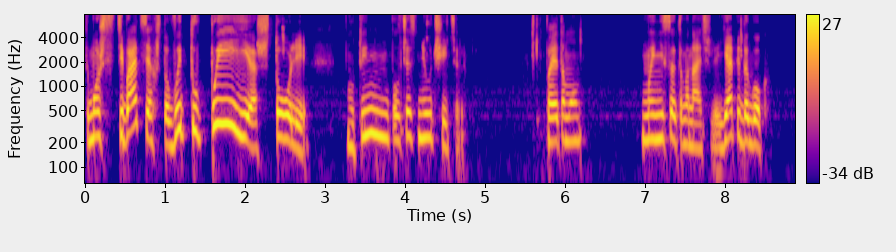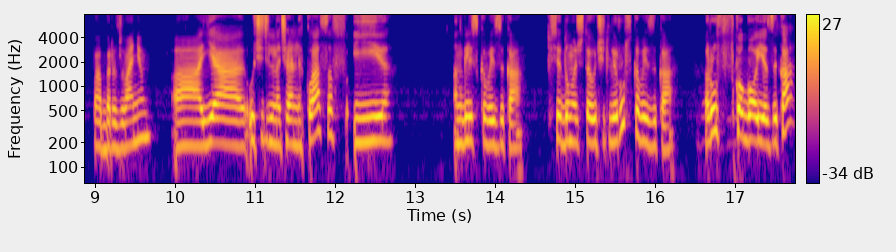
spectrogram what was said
Ты можешь стебать всех, что вы тупые, что ли. Но ты, получается, не учитель. Поэтому мы не с этого начали. Я педагог по образованию. А, я учитель начальных классов и английского языка. Все думают, что я учитель русского языка. Русского языка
